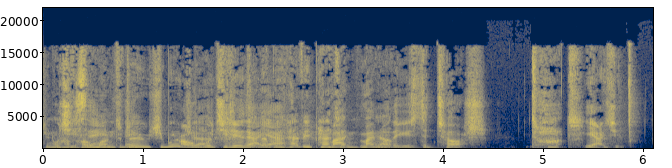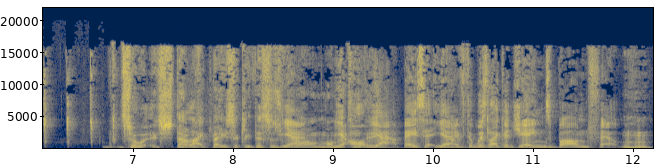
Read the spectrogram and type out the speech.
you not Would have homework to do?" She would. Oh, yeah. would she do that? There'd yeah. be heavy petting. My, my Yeah. mother used to tut. tut. Yeah, she, So it's, that Like- was basically this is yeah, wrong on yeah. the TV. Oh, yeah. Basically, yeah, Yeah. Mm-hmm. If there was like a James Bond film,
